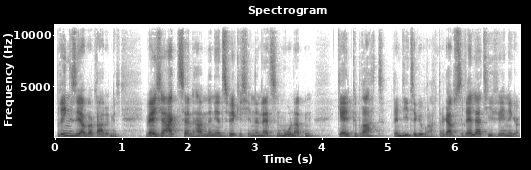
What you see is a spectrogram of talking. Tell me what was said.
bringen sie aber gerade nicht. Welche Aktien haben denn jetzt wirklich in den letzten Monaten Geld gebracht, Rendite gebracht? Da gab es relativ wenige.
